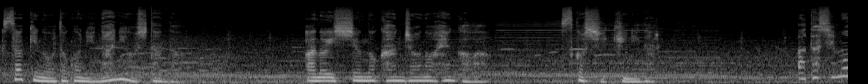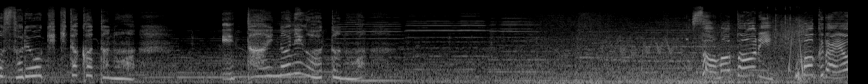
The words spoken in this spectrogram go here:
さっきの男に何をしたんだ？あの一瞬の感情の変化は少し気になる。私もそれを聞きたかったの。一体何があったの？その通り。僕だよ。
